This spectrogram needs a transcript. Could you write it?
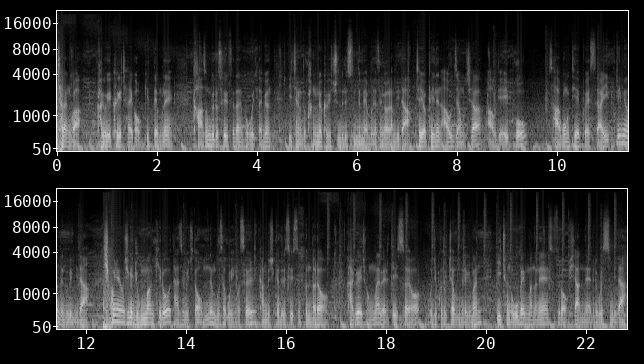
차량과 가격이 크게 차이가 없기 때문에 가성비로 수입 세단을 보고 있다면 이 차량도 강력하게 추천드릴 수 있는 매물이라 생각을 합니다. 제 옆에 있는 아우디 자동차 아우디 A4 40TFSI 프리미엄 등급입니다. 19년 형식의 6만 킬로 단순 교체도 없는 무사고인 것을 강조시켜 드릴 수 있을 뿐더러 가격에 정말 메리트 있어요. 오직 구독자분들에게만 2,500만 원의 수수료 없이 안내해 드리고 있습니다.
